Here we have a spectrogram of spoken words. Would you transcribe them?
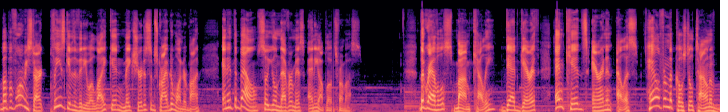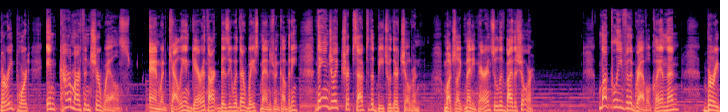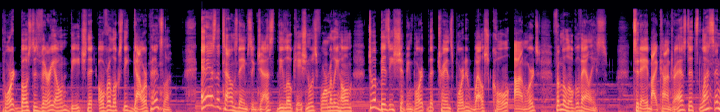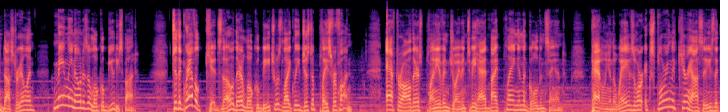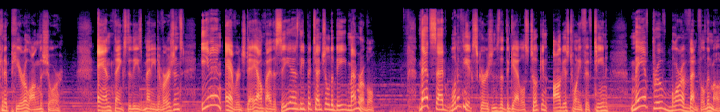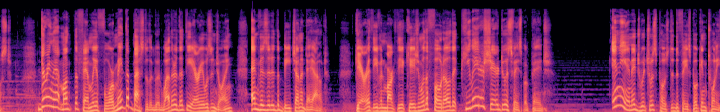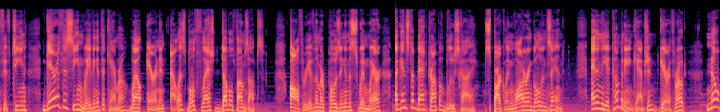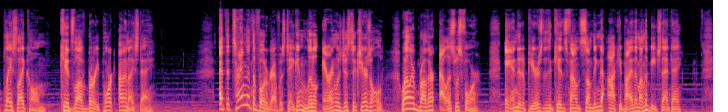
But before we start, please give the video a like and make sure to subscribe to Wonderbot and hit the bell so you'll never miss any uploads from us. The Gravells, Mom Kelly, Dad Gareth, and kids Erin and Ellis hail from the coastal town of Burry Port in Carmarthenshire, Wales. And when Kelly and Gareth aren't busy with their waste management company, they enjoy trips out to the beach with their children, much like many parents who live by the shore. Luckily for the Gravell clan then, Burry Port boasts its very own beach that overlooks the Gower Peninsula. And as the town's name suggests, the location was formerly home to a busy shipping port that transported Welsh coal onwards from the local valleys. Today, by contrast, it's less industrial and mainly known as a local beauty spot. To the Gravell kids, though, their local beach was likely just a place for fun. After all, there's plenty of enjoyment to be had by playing in the golden sand paddling in the waves, or exploring the curiosities that can appear along the shore. And thanks to these many diversions, even an average day out by the sea has the potential to be memorable. That said, one of the excursions that the Gravells took in August 2015 may have proved more eventful than most. During that month, the family of four made the best of the good weather that the area was enjoying and visited the beach on a day out. Gareth even marked the occasion with a photo that he later shared to his Facebook page. In the image which was posted to Facebook in 2015, Gareth is seen waving at the camera while Erin and Ellis both flash double thumbs ups. All three of them are posing in the swimwear against a backdrop of blue sky, sparkling water and golden sand. And in the accompanying caption, Gareth wrote, No place like home. Kids love Burry Port on a nice day. At the time that the photograph was taken, little Erin was just six years old, while her brother Ellis was four and it appears that the kids found something to occupy them on the beach that day.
